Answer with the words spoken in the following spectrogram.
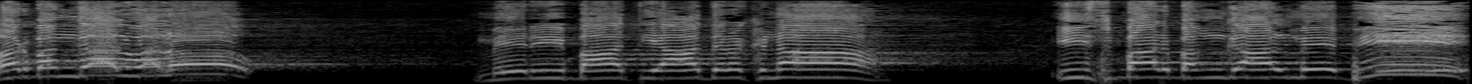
और बंगाल वालों, मेरी बात याद रखना, इस बार बंगाल में भी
